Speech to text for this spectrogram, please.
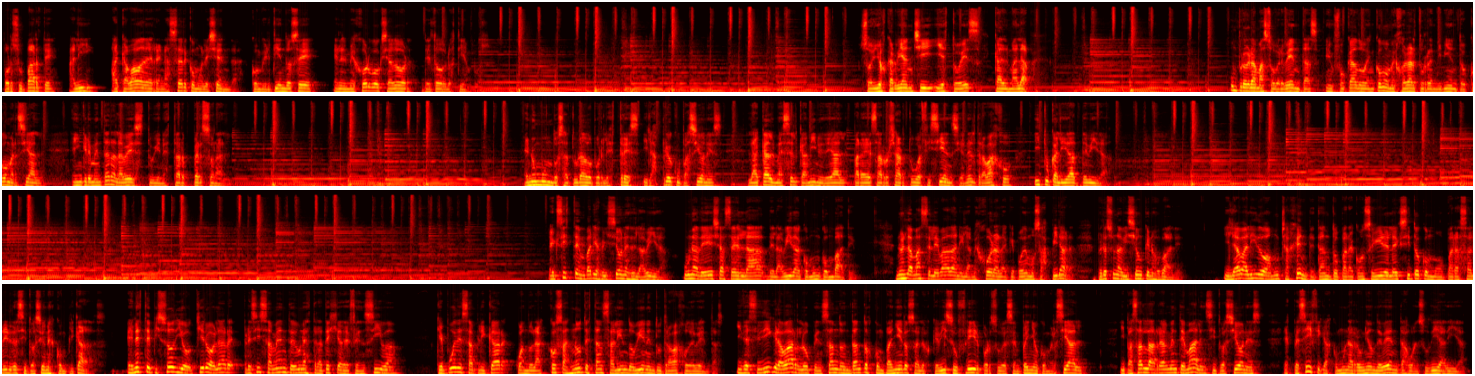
Por su parte, Ali acababa de renacer como leyenda, convirtiéndose en el mejor boxeador de todos los tiempos. Soy Oscar Bianchi y esto es Calmalab. Un programa sobre ventas enfocado en cómo mejorar tu rendimiento comercial e incrementar a la vez tu bienestar personal. En un mundo saturado por el estrés y las preocupaciones, la calma es el camino ideal para desarrollar tu eficiencia en el trabajo y tu calidad de vida. Existen varias visiones de la vida. Una de ellas es la de la vida como un combate. No es la más elevada ni la mejor a la que podemos aspirar, pero es una visión que nos vale. Y le ha valido a mucha gente, tanto para conseguir el éxito como para salir de situaciones complicadas. En este episodio quiero hablar precisamente de una estrategia defensiva que puedes aplicar cuando las cosas no te están saliendo bien en tu trabajo de ventas. Y decidí grabarlo pensando en tantos compañeros a los que vi sufrir por su desempeño comercial, y pasarla realmente mal en situaciones específicas como una reunión de ventas o en su día a día.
